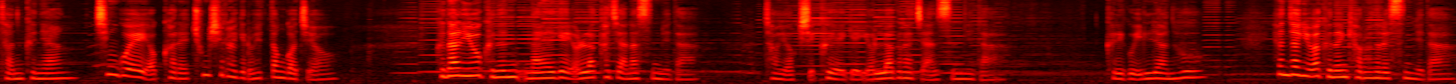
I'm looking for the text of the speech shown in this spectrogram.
전 그냥 친구의 역할에 충실하기로 했던 거지요. 그날 이후 그는 나에게 연락하지 않았습니다. 저 역시 그에게 연락을 하지 않습니다. 그리고 1년 후 현정이와 그는 결혼을 했습니다.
